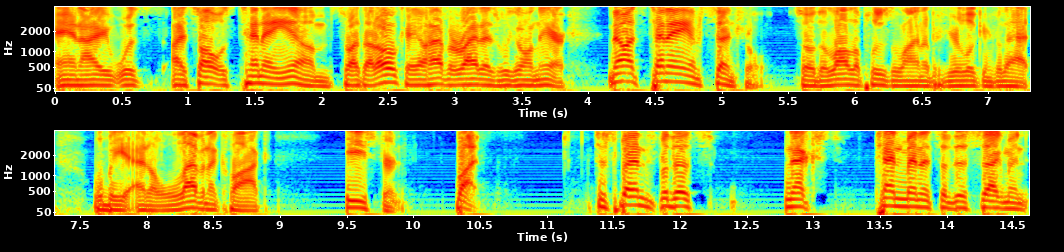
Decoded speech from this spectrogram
And I was I saw it was 10 a.m., so I thought, okay, I'll have it right as we go on the air. Now it's 10 a.m. Central, so the Lollapalooza lineup, if you're looking for that, will be at 11 o'clock Eastern. But to spend for this next 10 minutes of this segment,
